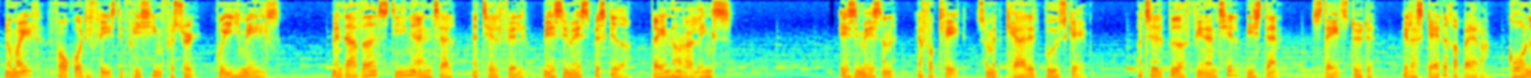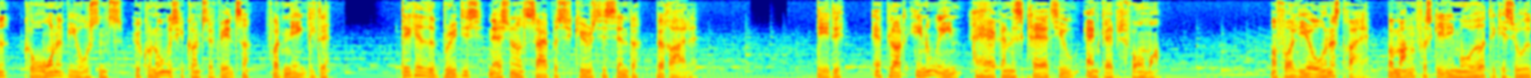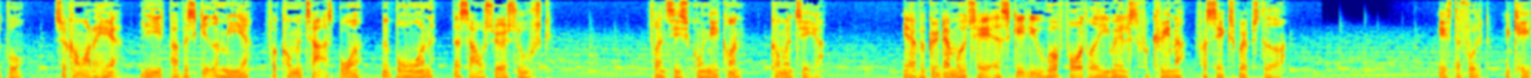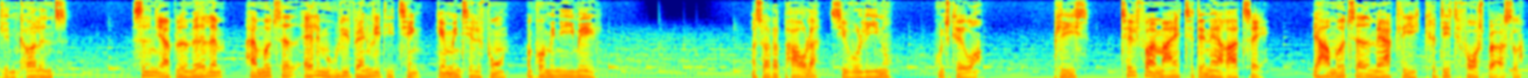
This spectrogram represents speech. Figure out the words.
Normalt foregår de fleste phishing-forsøg på e-mails, men der har været et stigende antal af tilfælde med sms-beskeder, der indeholder links. SMS'erne er forklædt som et kærligt budskab og tilbyder finansiel bistand, statsstøtte eller skatterabatter grundet coronavirusens økonomiske konsekvenser for den enkelte. Det kan The British National Cybersecurity Center berette. Dette er blot endnu en af hackernes kreative angrebsformer. Og for lige at understrege, hvor mange forskellige måder det kan se ud på, så kommer der her lige et par beskeder mere fra kommentarsporet med brugerne, der sagsøger Susk. Francisco Negron kommenterer. Jeg er begyndt at modtage adskillige uopfordrede e-mails fra kvinder fra seks websteder. Efterfulgt af Caitlin Collins. Siden jeg er blevet medlem, har jeg modtaget alle mulige vanvittige ting gennem min telefon og på min e-mail. Og så er der Paula Civolino. Hun skriver, Please, tilføj mig til den her retssag. Jeg har modtaget mærkelige kreditforspørgseler.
